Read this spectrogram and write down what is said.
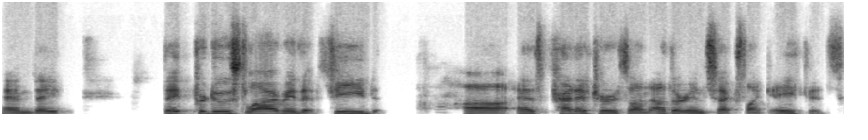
And they, they produce larvae that feed uh, as predators on other insects like aphids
